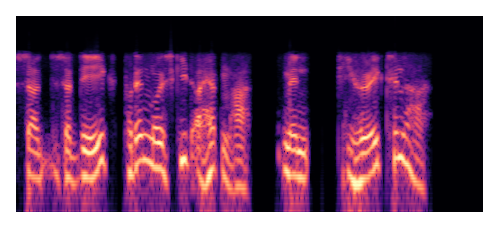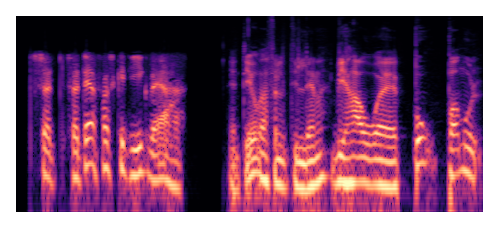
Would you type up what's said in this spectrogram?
Så, så det er ikke på den måde skidt at have dem her, men de hører ikke til her. Så, så derfor skal de ikke være her. Ja, det er jo i hvert fald et dilemma. Vi har jo øh, Bo Bomuld,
